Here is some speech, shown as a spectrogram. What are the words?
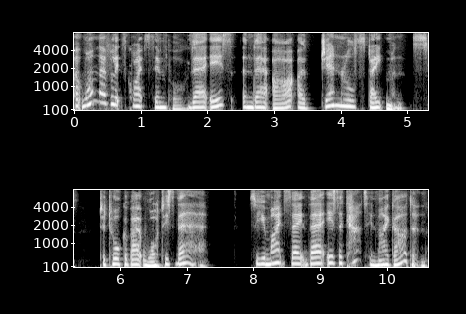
at one level, it's quite simple. There is and there are a general statements to talk about what is there. So you might say, there is a cat in my garden,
